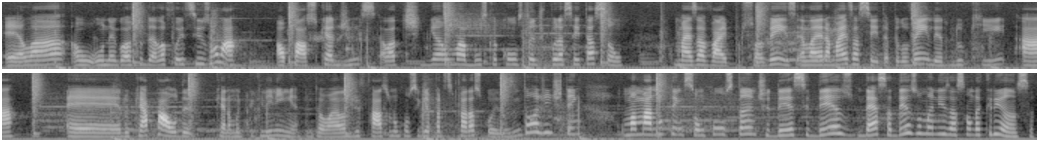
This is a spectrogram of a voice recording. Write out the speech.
ela. O, negócio dela foi se isolar. Ao passo que a Jinx, ela tinha uma busca constante por aceitação. Mas a Vai, por sua vez, ela era mais aceita pelo Vender do que a é, do que a Powder, que era muito pequenininha. Então ela de fato não conseguia participar das coisas. Então a gente tem uma manutenção constante desse des, dessa desumanização da criança.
